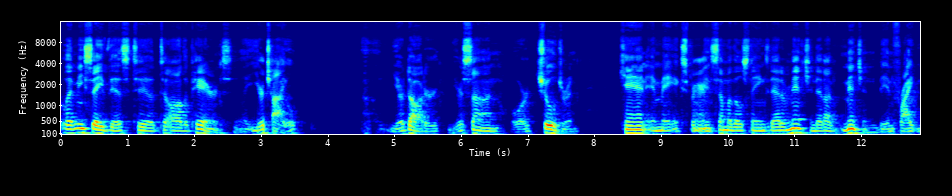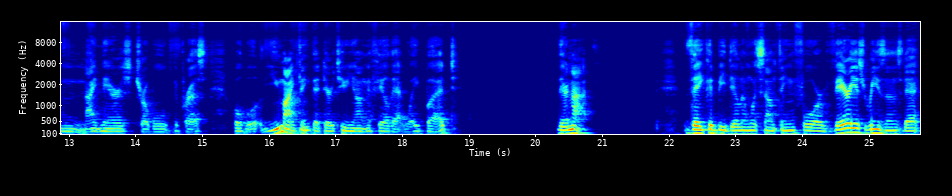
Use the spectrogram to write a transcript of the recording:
let me say this to, to all the parents your child, your daughter, your son, or children can and may experience some of those things that are mentioned that I've mentioned, being frightened, nightmares, troubled, depressed. You might think that they're too young to feel that way, but they're not. They could be dealing with something for various reasons that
